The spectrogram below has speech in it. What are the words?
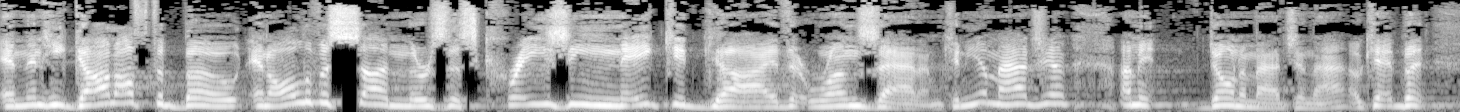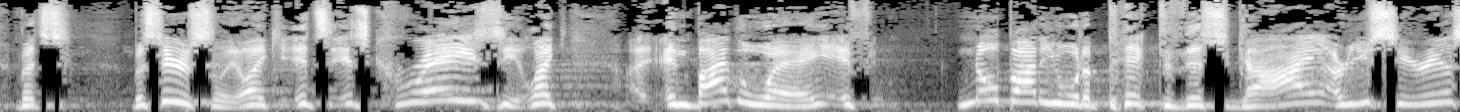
and then he got off the boat, and all of a sudden, there's this crazy naked guy that runs at him. Can you imagine? I mean, don't imagine that, okay? But but but seriously, like it's it's crazy. Like, uh, and by the way, if nobody would have picked this guy, are you serious?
